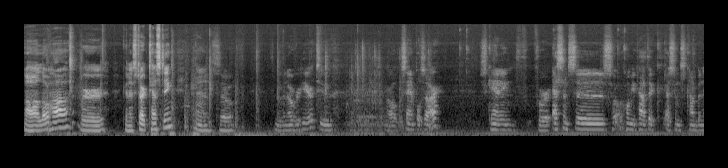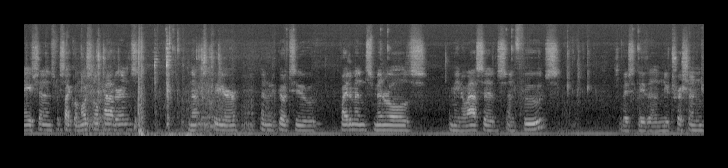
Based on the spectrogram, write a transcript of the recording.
Aloha. We're going to start testing. And so, moving over here to where all the samples are. Scanning for essences, homeopathic essence combinations, for psychoemotional patterns. And that was clear. Then we go to vitamins, minerals, amino acids, and foods. So basically the nutrition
